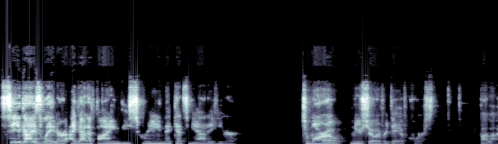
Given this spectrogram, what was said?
see you guys later. I got to find the screen that gets me out of here. Tomorrow, new show every day, of course. Bye bye.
